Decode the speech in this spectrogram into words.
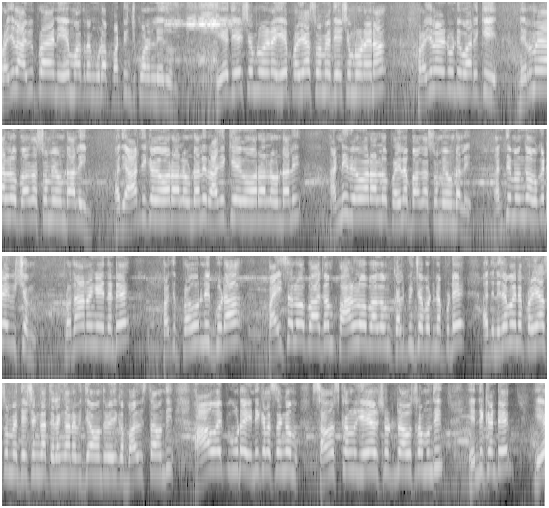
ప్రజల అభిప్రాయాన్ని ఏమాత్రం కూడా పట్టించుకోవడం లేదు. ఏ దేశంలోనైనా ఏ ప్రజాస్వామ్య దేశంలోనైనా ప్రజలైనటువంటి వారికి నిర్ణయాల్లో భాగస్వామ్యం ఉండాలి. అది ఆర్థిక వ్యవహారాల్లో ఉండాలి రాజకీయ వ్యవహారాల్లో ఉండాలి అన్ని వ్యవహారాల్లో ప్రజల భాగస్వామ్యం ఉండాలి. అంతిమంగా ఒకటే విషయం ప్రధానంగా ఏంటంటే ప్రతి పౌరునికి కూడా పైసలో భాగం పాలనలో భాగం కల్పించబడినప్పుడే అది నిజమైన ప్రజాస్వామ్య దేశంగా తెలంగాణ విద్యావంతుల వేదిక భావిస్తూ ఉంది. ఆ వైపు కూడా ఎన్నికల సంఘం సంస్కరణలు చేయాల్సినటువంటి అవసరం ఉంది. ఎందుకంటే ఏ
